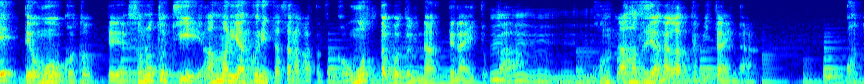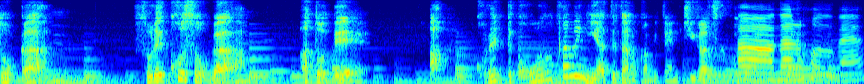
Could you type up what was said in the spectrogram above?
えって思うことってその時あんまり役に立たなかったとか思ったことになってないとか、うんうんうんうん。こんなはずじゃなかったみたいなことが、うん。それこそがうん。後であこれってこのためにやってたのかみたいに気がつくことあがあなるほどね。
